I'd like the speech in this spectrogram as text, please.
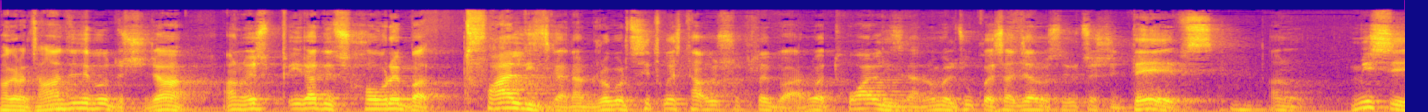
მაგრამ ძალიან დიდი ბუდუში რა. ანუ ეს პირადი ცხოვრება თვალისგან ანუ როგორც სიტყვის თავისუფლებაა რა თვალისგან რომელიც უკვე საჯარო სივრცეში დევს ანუ მისი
